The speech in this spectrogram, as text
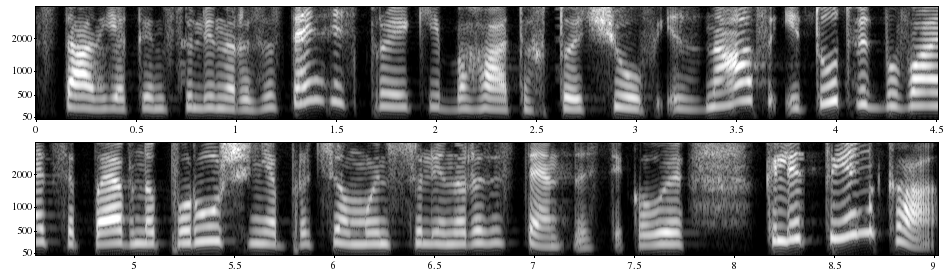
стан, як інсулінорезистентність, про який багато хто чув і знав. І тут відбувається певне порушення при цьому інсулінорезистентності, коли клітинка.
